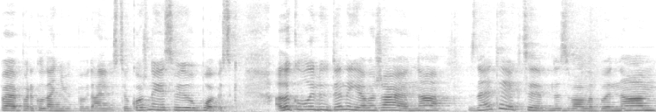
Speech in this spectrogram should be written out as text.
перекладання відповідальності. У кожного є свої обов'язки. Але коли людина, я вважаю, на знаєте, як це назвала би, на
